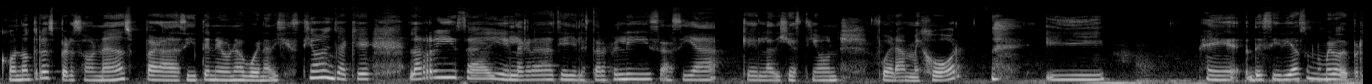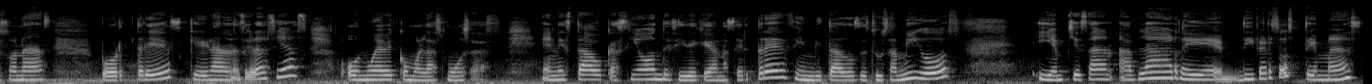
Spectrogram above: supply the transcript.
con otras personas para así tener una buena digestión, ya que la risa y la gracia y el estar feliz hacía que la digestión fuera mejor y eh, decidía su número de personas por tres que eran las gracias o nueve como las musas. En esta ocasión decide que van a ser tres invitados de sus amigos y empiezan a hablar de diversos temas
